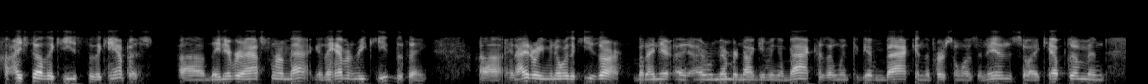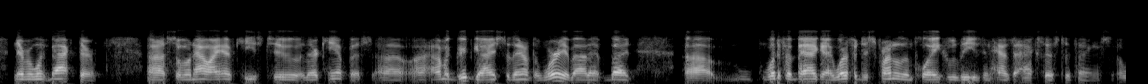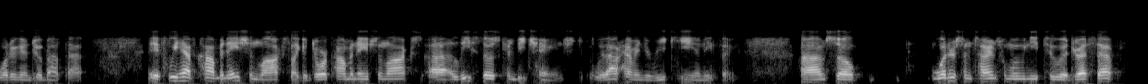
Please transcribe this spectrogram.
I still have the keys to the campus. Uh, they never asked for them back, and they haven't rekeyed the thing. Uh, and I don't even know where the keys are. But I, I remember not giving them back because I went to give them back and the person wasn't in, so I kept them and never went back there. Uh, so now I have keys to their campus. Uh, I'm a good guy, so they don't have to worry about it. But uh, what if a bad guy? What if a disgruntled employee who leaves and has access to things? What are we going to do about that? If we have combination locks, like a door combination locks, uh, at least those can be changed without having to rekey anything. Um, so what are some times when we need to address that?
